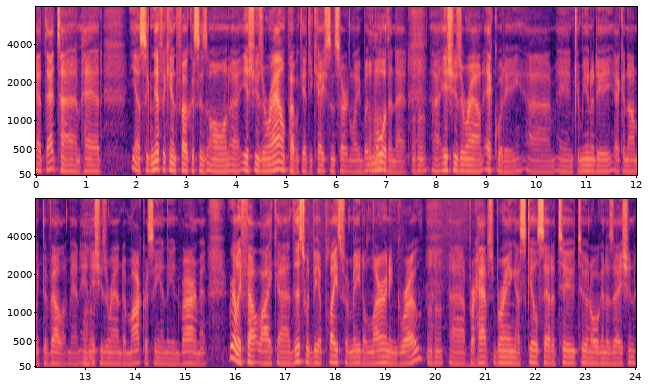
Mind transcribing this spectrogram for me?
at that time had, you know, significant focuses on uh, issues around public education, certainly, but Mm-hmm. more than that, uh, issues around equity um, and community economic development and Mm-hmm. issues around democracy and the environment. Really felt like uh, this would be a place for me to learn and grow, Mm-hmm. uh, perhaps bring a skill set or two to an organization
